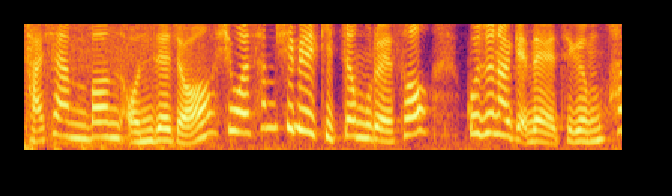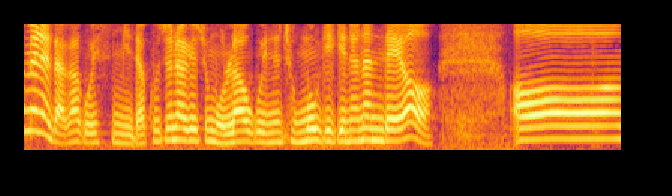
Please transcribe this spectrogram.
다시 한번 언제죠? 10월 30일 기점으로 해서 꾸준하게 네 지금 화면에 나가고 있습니다. 꾸준하게 좀 올라오고 있는 종목이기는 한데요. 어,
